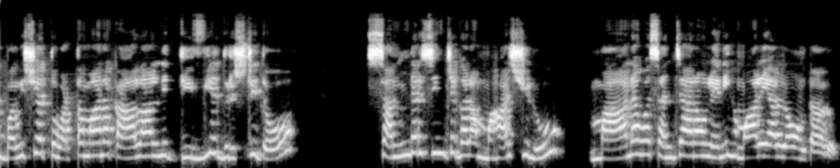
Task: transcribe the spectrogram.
భవిష్యత్ వర్తమాన కాలాల్ని దివ్య దృష్టితో సందర్శించగల మహర్షులు మానవ సంచారం లేని హిమాలయాల్లో ఉంటారు.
